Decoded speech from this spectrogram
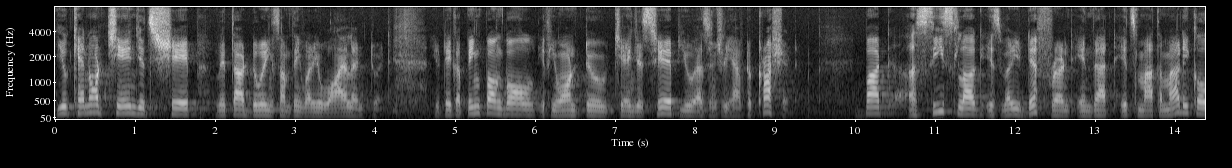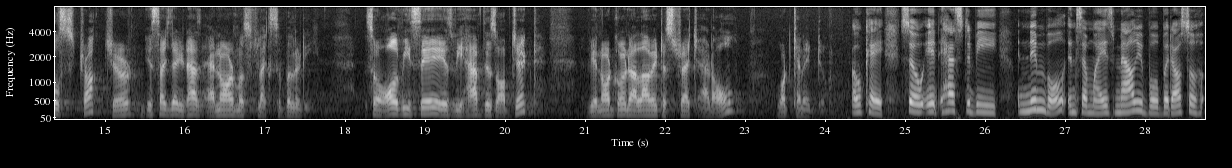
you cannot change its shape without doing something very violent to it. You take a ping pong ball, if you want to change its shape, you essentially have to crush it. But a sea slug is very different in that its mathematical structure is such that it has enormous flexibility. So all we say is we have this object, we are not going to allow it to stretch at all. What can it do? Okay, so it has to be nimble in some ways, malleable, but also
